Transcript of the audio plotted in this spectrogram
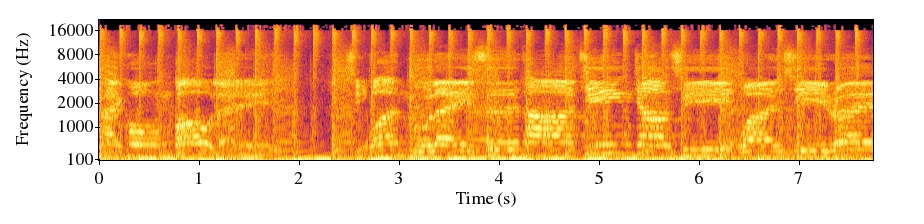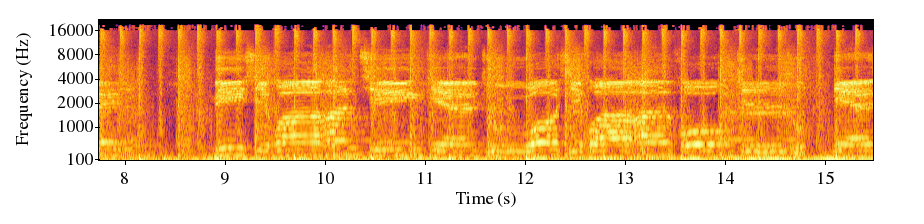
太空堡垒，喜欢布雷斯塔，紧张，喜欢希瑞，你喜欢擎天柱，我喜欢红蜘蛛，年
